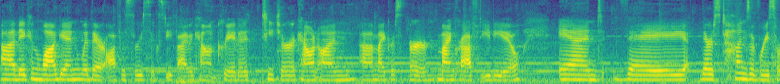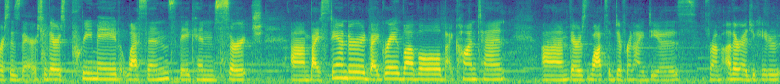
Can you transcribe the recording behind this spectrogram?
uh, they can log in with their Office 365 account, create a teacher account on uh, Microsoft, or Minecraft EDU, and they there's tons of resources there. So there's pre-made lessons. They can search um, by standard, by grade level, by content. Um, there's lots of different ideas from other educator,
